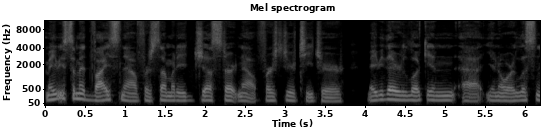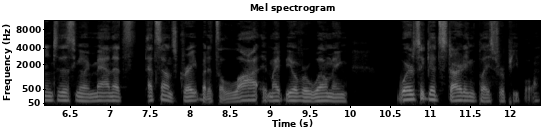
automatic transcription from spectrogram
maybe some advice now for somebody just starting out first year teacher. Maybe they're looking at you know or listening to this and going man that's that sounds great but it's a lot. It might be overwhelming. Where's a good starting place for people?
